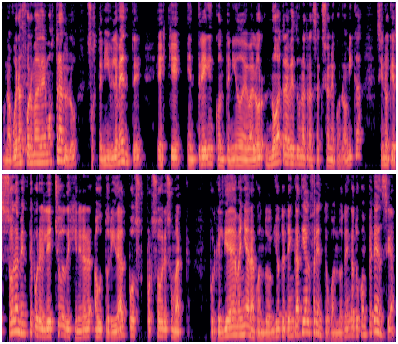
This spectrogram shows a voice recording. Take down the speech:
Una buena forma de demostrarlo sosteniblemente es que entreguen contenido de valor no a través de una transacción económica, sino que solamente por el hecho de generar autoridad por, sobre su marca. Porque el día de mañana, cuando yo te tenga a ti al frente o cuando tenga tu competencia,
